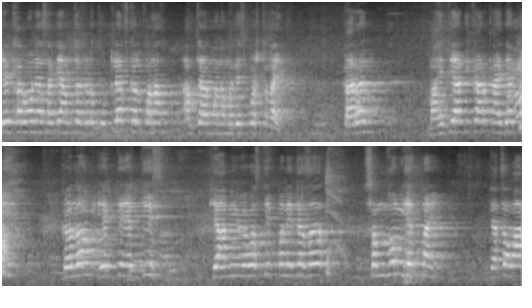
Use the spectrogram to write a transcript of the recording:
हे ठरवण्यासाठी आमच्याकडे कुठल्याच कल्पना आमच्या मनामध्ये स्पष्ट नाही. कारण माहिती अधिकार कायद्यातील कलम एक ते एकतीस हे आम्ही व्यवस्थितपणे त्याचं समजून घेत नाही. त्याचं वा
